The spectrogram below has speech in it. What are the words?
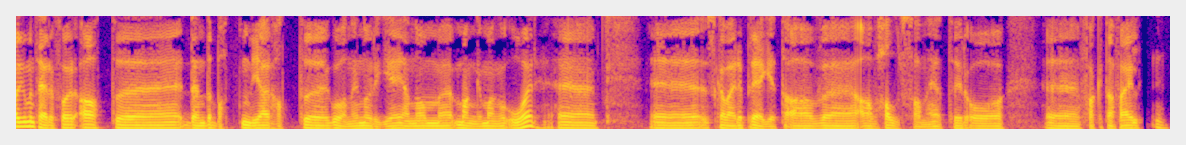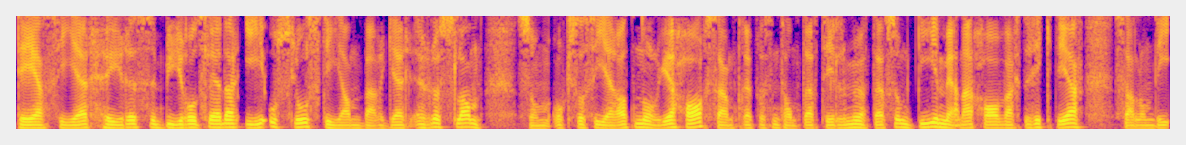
argumentere for at uh, den debatten vi har hatt uh, gående i Norge gjennom mange, mange år, uh, skal være preget av, av halvsannheter og eh, faktafeil. Det sier Høyres byrådsleder i Oslo, Stian Berger Røsland, som også sier at Norge har sendt representanter til møter som de mener har vært riktige, selv om de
